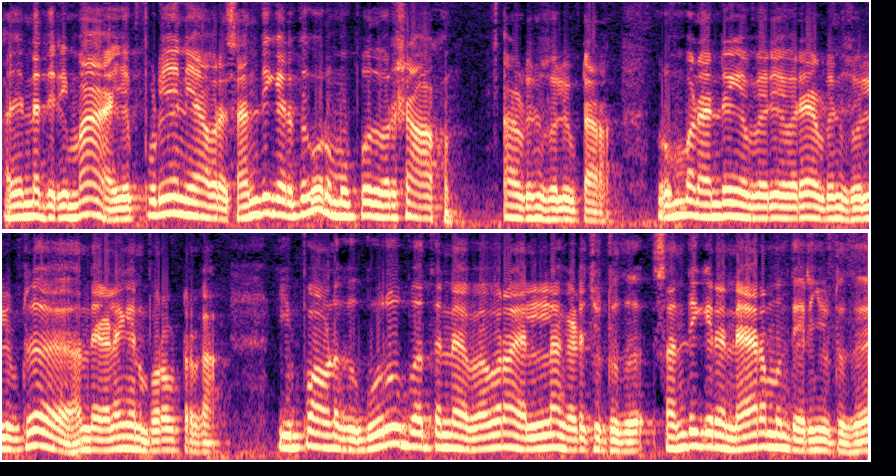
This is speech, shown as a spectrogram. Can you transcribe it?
அது என்ன தெரியுமா? எப்படியும் நீ அவரை சந்திக்கிறதுக்கு ஒரு முப்பது வருஷம் ஆகும். அப்படின்னு சொல்லிவிட்டாரான் ரொம்ப நன்றிங்க பெரியவரே அப்படின்னு சொல்லிவிட்டு அந்த இளைஞன் புறப்பட்டுருக்கான். இப்போ அவனுக்கு குரு பற்றின விவரம் எல்லாம் கிடைச்சிட்டுது. சந்திக்கிற நேரமும் தெரிஞ்சுட்டுது.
